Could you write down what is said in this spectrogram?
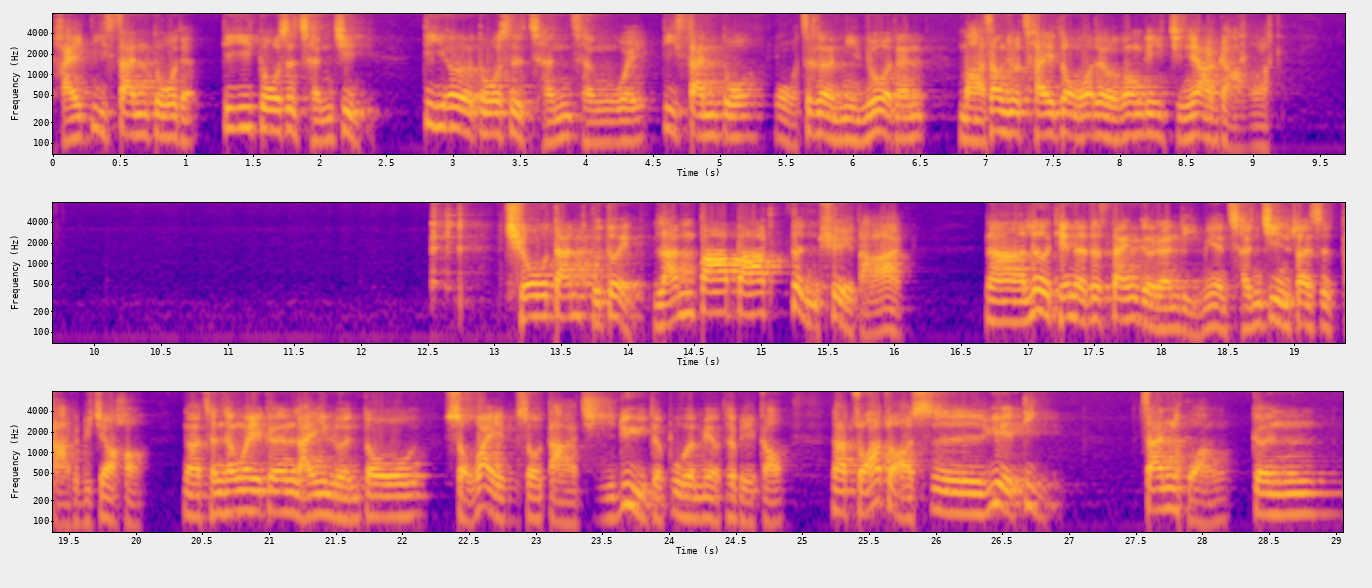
排第三多的，第一多是陈进，第二多是陈晨威，第三多哦，这个你如果能马上就猜中，我这个工地惊讶搞啊！邱丹不对，蓝巴巴正确答案。那乐天的这三个人里面，陈进算是打的比较好。那陈晨威跟蓝银伦都守外野的时候，打击率的部分没有特别高。那爪爪是月地、詹皇跟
